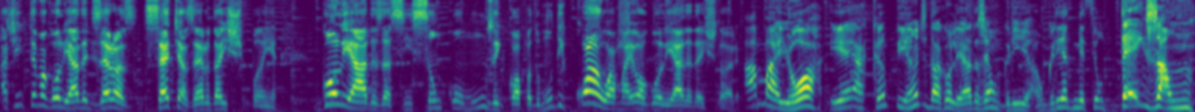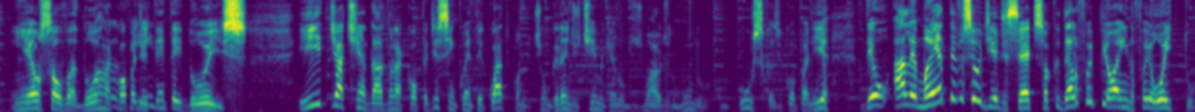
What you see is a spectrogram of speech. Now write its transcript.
a gente tem uma goleada de 0 a 7 a 0 da Espanha. Goleadas assim são comuns em Copa do Mundo e qual a maior goleada da história? A maior e é a campeã de dar goleadas é a Hungria. A Hungria meteu 10 a 1 em El Salvador na Eu Copa de vi. 82. E já tinha dado na Copa de 54, quando tinha um grande time, que era um dos maiores do mundo, com Puskas e companhia. Deu. A Alemanha teve o seu dia de 7, só que o dela foi pior ainda, foi 8.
